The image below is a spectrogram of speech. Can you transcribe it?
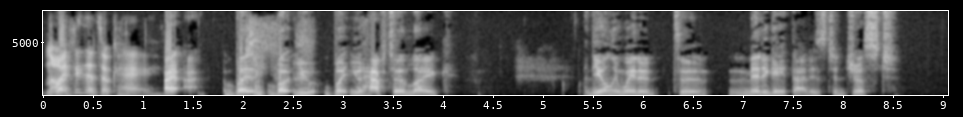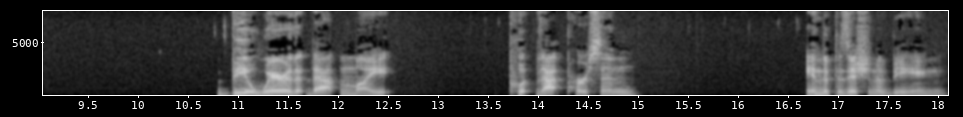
No, I think that's okay. I, I, but but you but you have to like. The only way to to mitigate that is to just be aware that that might put that person in the position of being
